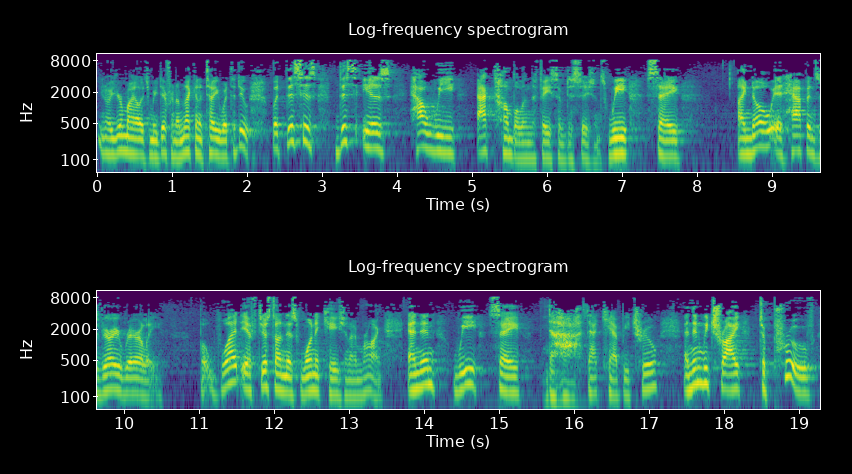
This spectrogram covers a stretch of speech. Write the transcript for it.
you know, your mileage may be different. I'm not going to tell you what to do, but this is this is how we act humble in the face of decisions. We say, "I know it happens very rarely, but what if just on this one occasion I'm wrong?" And then we say, "Nah, that can't be true," and then we try to prove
